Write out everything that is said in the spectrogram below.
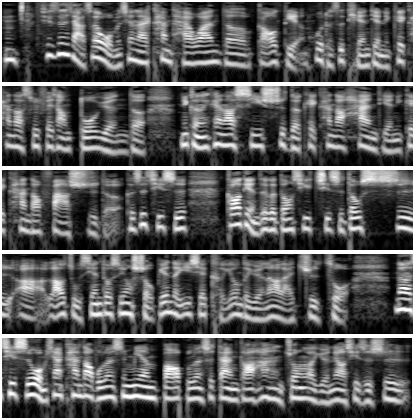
嗯，其实假设我们先来看台湾的糕点或者是甜点，你可以看到是非常多元的。你可能看到西式的，可以看到汉点，你可以看到法式的。可是其实糕点这个东西，其实都是啊老祖先都是用手边的一些可用的原料来制作。那其实我们现在看到，不论是面包，不论是蛋糕，它很重要的原料其实是。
